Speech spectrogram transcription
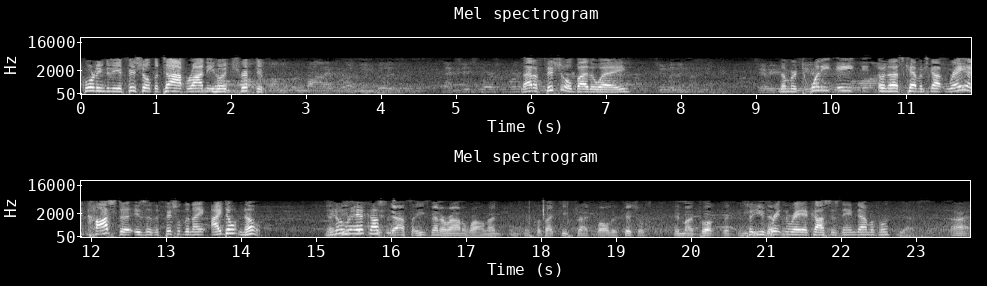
according to the official at the top, Rodney Hood tripped him. That official, by the way, number 28. Oh, no, that's Kevin Scott. Ray Acosta is an official tonight. I don't know. Do you know he's Ray Acosta? Yeah, so he's been around a while, and I, because I keep track of all the officials in my book. But he, So you've written Ray Acosta's name down before? Yes. All right.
